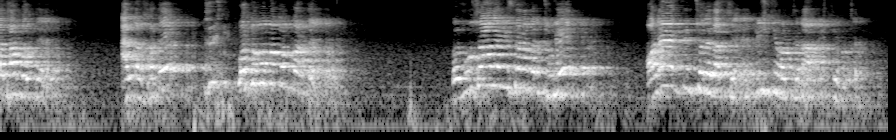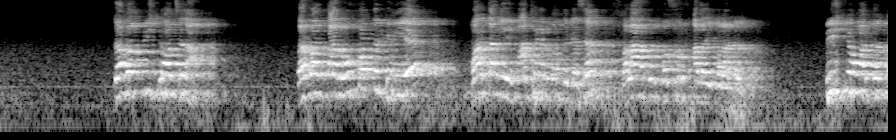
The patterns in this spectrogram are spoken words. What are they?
কথা বলতেন। আল্লাহর সাথে কথোপকথন করতেন। চলে যাচ্ছে, বৃষ্টি না মধ্যে গেছেন ফসুফ আদায় বৃষ্টি হওয়ার জন্য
